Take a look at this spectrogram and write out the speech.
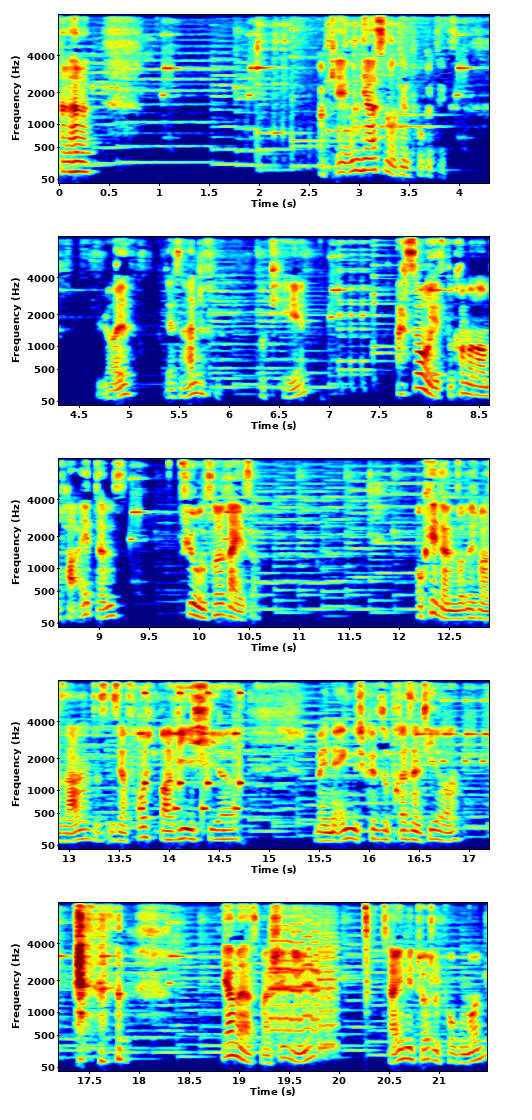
okay, und hier hast du noch den Pokédex. Lol, der ist eine Hand Okay. Ach so, jetzt bekommen wir noch ein paar Items für unsere Reise. Okay, dann würde ich mal sagen, das ist ja furchtbar, wie ich hier meine Englischkünste präsentiere. Hier haben wir erstmal Shiggy. Tiny Turtle Pokémon.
